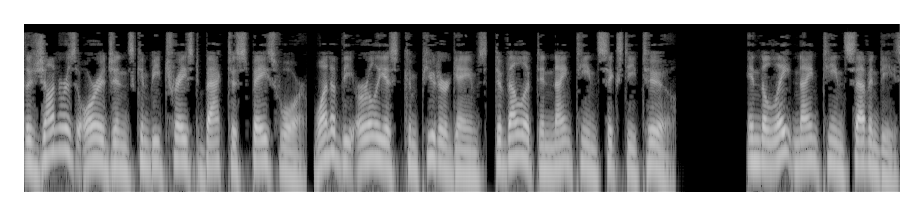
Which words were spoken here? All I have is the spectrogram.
The genre's origins can be traced back to Spacewar, one of the earliest computer games, developed in 1962. In the late 1970s,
